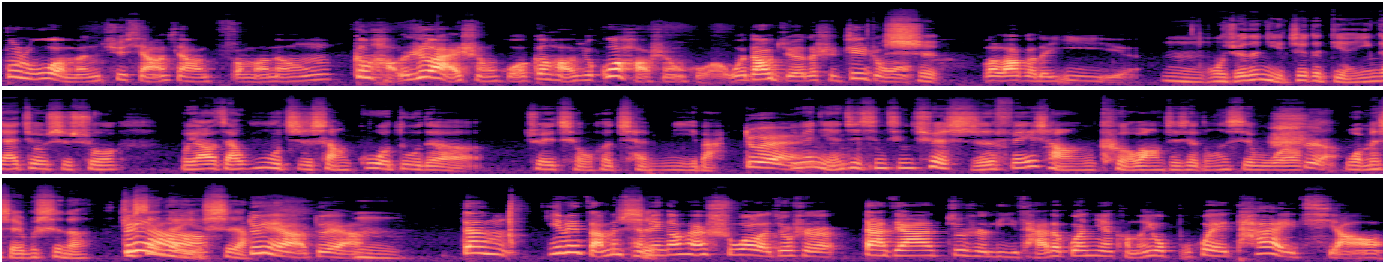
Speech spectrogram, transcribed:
不如我们去想想怎么能更好的热爱生活，更好的去过好生活。我倒觉得是这种是，vlog 的意义。嗯，我觉得你这个点应该就是说，不要在物质上过度的追求和沉迷吧。对，因为年纪轻轻，确实非常渴望这些东西。我是我们谁不是呢？就现在也是啊。对呀、对呀、嗯，但因为咱们前面刚才说了，就是大家就是理财的观念可能又不会太强，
